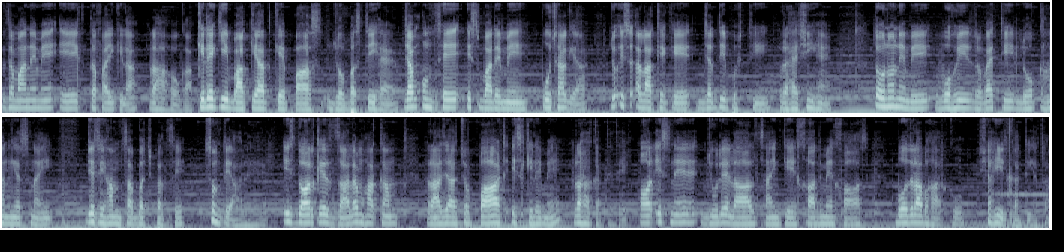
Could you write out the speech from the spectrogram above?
زمانے میں ایک دفاعی قلعہ رہا ہوگا۔ قلعے کی باقیات کے پاس جو بستی ہے، جب ان سے اس بارے میں پوچھا گیا، جو اس علاقے کے جدی پشتی رہائشی ہیں تو انہوں نے بھی وہی روایتی لوک کہانیاں سنائی جسے ہم سب بچپن سے سنتے آ رہے ہیں۔ اس دور کے ظالم حاکم راجہ چوپاٹ اس قلعے میں رہا کرتے تھے اور اس نے جولے لال سائن کے خادم خاص بودلا بہار کو شہید کر دیا تھا۔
